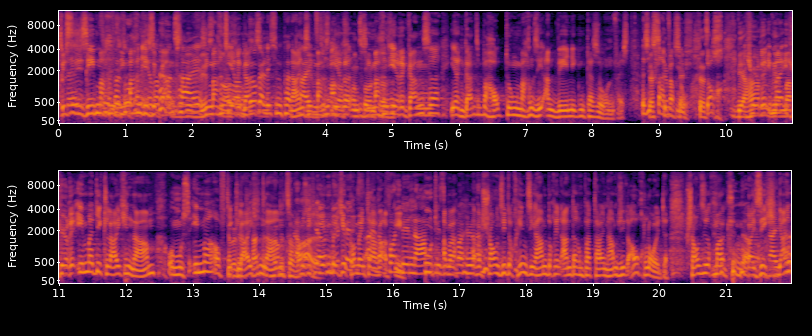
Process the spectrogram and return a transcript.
Wissen Sie, Sie machen, Sie machen diese ganze, Sie machen Ihre ganzen, nein, Sie machen. Ihre, Sie machen Ihre ganze, Ihre ganzen Behauptungen machen Sie an wenigen Personen fest. Es Das ist einfach so. Doch, ich, höre immer, ich höre immer die gleichen Namen und muss immer auf die gleichen Namen muss ich irgendwelche Kommentare abgeben. Namen, die Gut, aber, aber schauen Sie doch hin, Sie haben doch in anderen Parteien haben Sie auch Leute. Schauen Sie doch mal bei sich, nein,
